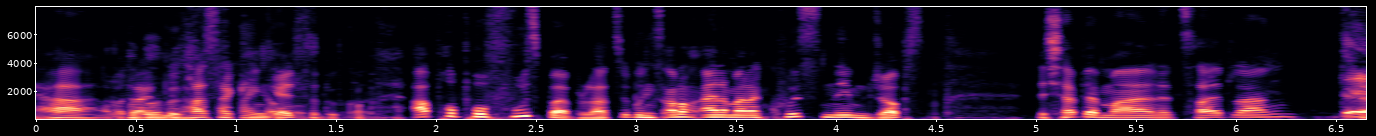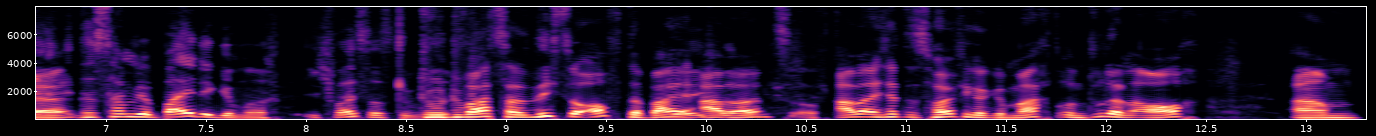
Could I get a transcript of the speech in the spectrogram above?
Ja, aber, Aber da hast halt kein Geld für bekommen. Apropos Fußballplatz, übrigens auch noch einer meiner coolsten Nebenjobs. Ich habe ja mal eine Zeit lang. Äh, Äh, das haben wir beide gemacht. Ich weiß, was du du, willst. du warst da nicht so oft dabei, Nee, aber, so oft. aber ich hätte es häufiger gemacht und du dann auch, ähm,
